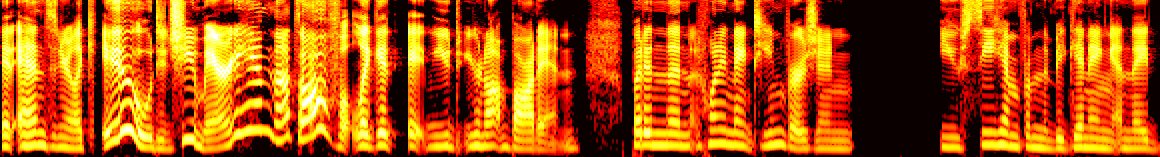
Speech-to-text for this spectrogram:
it ends and you're like ew did she marry him? That's awful. Like it, it you you're not bought in. But in the 2019 version you see him from the beginning and they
